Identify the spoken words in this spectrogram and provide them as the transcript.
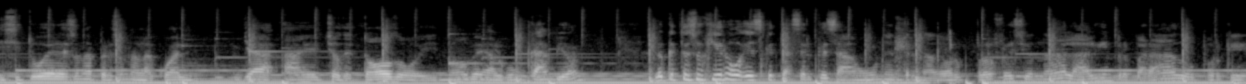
Y si tú eres una persona a la cual ya ha hecho de todo y no ve algún cambio, lo que te sugiero es que te acerques a un entrenador profesional, a alguien preparado, porque,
